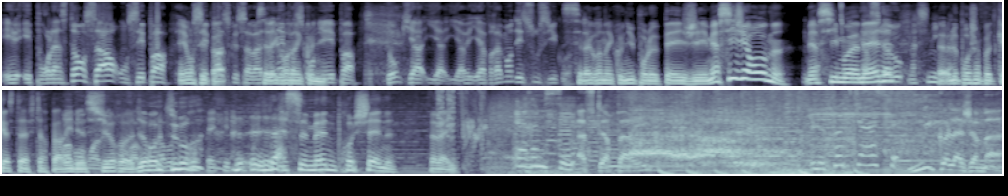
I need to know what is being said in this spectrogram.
Et, et pour l'instant, ça, on ne sait pas. Et on sait pas. ce que ça va C'est la donner grande parce qu'on inconnue. n'y est pas. Donc il y a, il y a- il y a- il y a vraiment des soucis. C'est la grande inconnue pour le PSG. Merci Jérôme. Merci Mohamed. Merci à vous. Merci Euh, Nicolas. le prochain podcast After Paris, Bravo, bien sûr, euh, de Bravo. retour la semaine prochaine. Bye bye. RMC, After Paris, le podcast. Nicolas Jamin.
